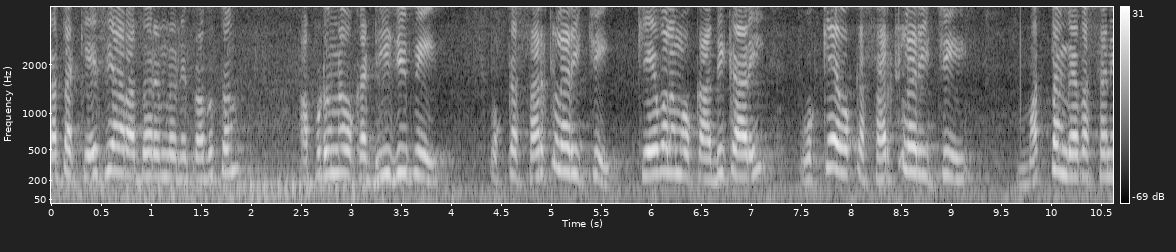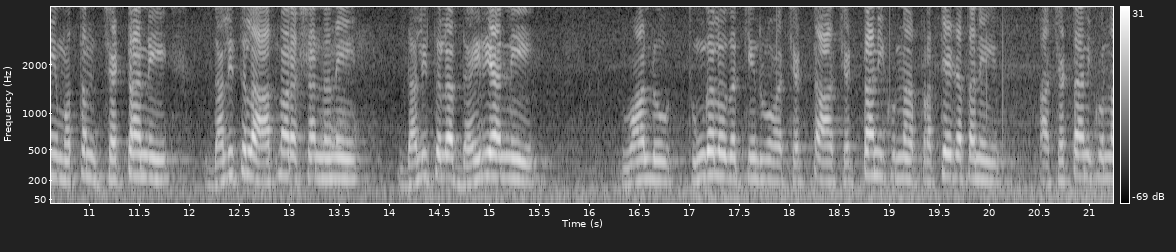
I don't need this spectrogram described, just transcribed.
గత కేసీఆర్ ఆధ్వర్యంలోని ప్రభుత్వం అప్పుడున్న ఒక డీజీపీ ఒక్క సర్కులర్ ఇచ్చి కేవలం ఒక అధికారి ఒకే ఒక్క సర్కులర్ ఇచ్చి మొత్తం వ్యవస్థని మొత్తం చట్టాన్ని దళితుల ఆత్మరక్షణని దళితుల ధైర్యాన్ని వాళ్ళు తుంగలో దక్కిండ్రు. ఆ చట్ట ఆ చట్టానికి ఉన్న ప్రత్యేకతని ఆ చట్టానికి ఉన్న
